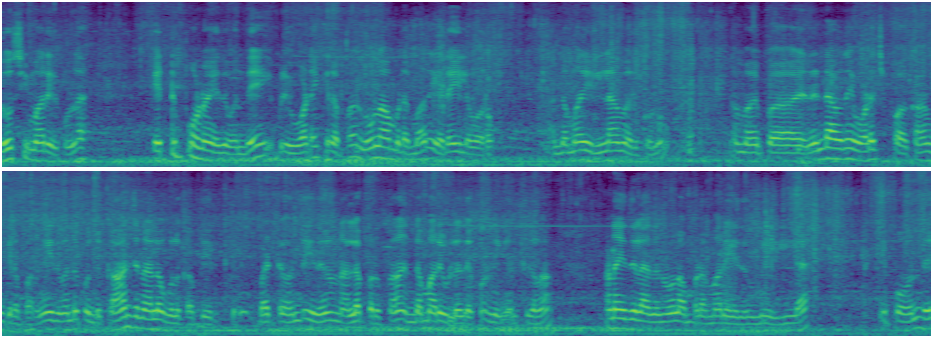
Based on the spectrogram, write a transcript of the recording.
தூசி மாதிரி இருக்கும்ல கெட்டுப்போன இது வந்து இப்படி உடைக்கிறப்ப நூலாம்படை மாதிரி இடையில வரும். அந்த மாதிரி இல்லாமல் இருக்கணும். நம்ம இப்போ ரெண்டாவதையும் உடச்சி பா காமிக்கிற பாருங்கள் இது வந்து கொஞ்சம் காஞ்சனால உங்களுக்கு அப்படி இருக்குது பட் வந்து இதுவும் நல்ல பருப்பு தான். இந்த மாதிரி உள்ளதை கூட நீங்கள் எடுத்துக்கலாம். ஆனால் இதில் அந்த நூலாம்படை மாதிரி எதுவுமே இல்லை. இப்போ வந்து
